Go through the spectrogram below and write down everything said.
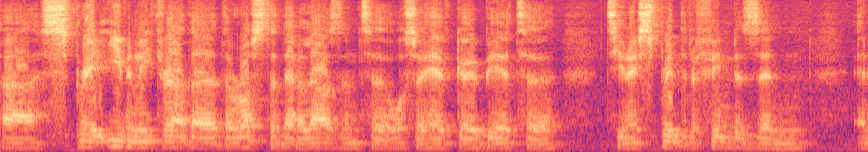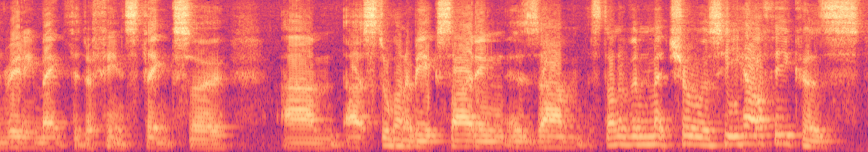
uh, spread evenly throughout the, the roster that allows them to also have Gobert to to you know spread the defenders and and really make the defense think. So um, uh, still going to be exciting. Is um, Donovan Mitchell is he healthy? Because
